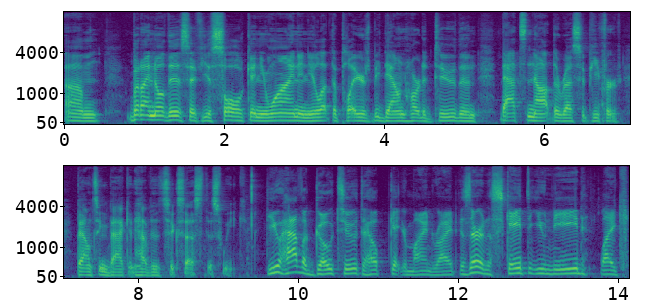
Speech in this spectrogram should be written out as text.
Um, but I know this if you sulk and you whine and you let the players be downhearted too, then that's not the recipe for bouncing back and having success this week. Do you have a go to to help get your mind right? Is there an escape that you need, like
